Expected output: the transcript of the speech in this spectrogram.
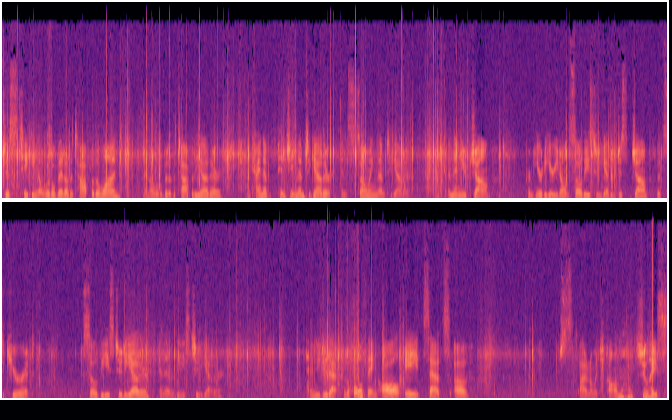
just taking a little bit of the top of the one and a little bit of the top of the other and kind of pinching them together and sewing them together and then you jump from here to here. You don't sew these two together, you just jump but secure it. Sew these two together and then these two together. And you do that for the whole thing, all eight sets of, I don't know what you call them, shoelace,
